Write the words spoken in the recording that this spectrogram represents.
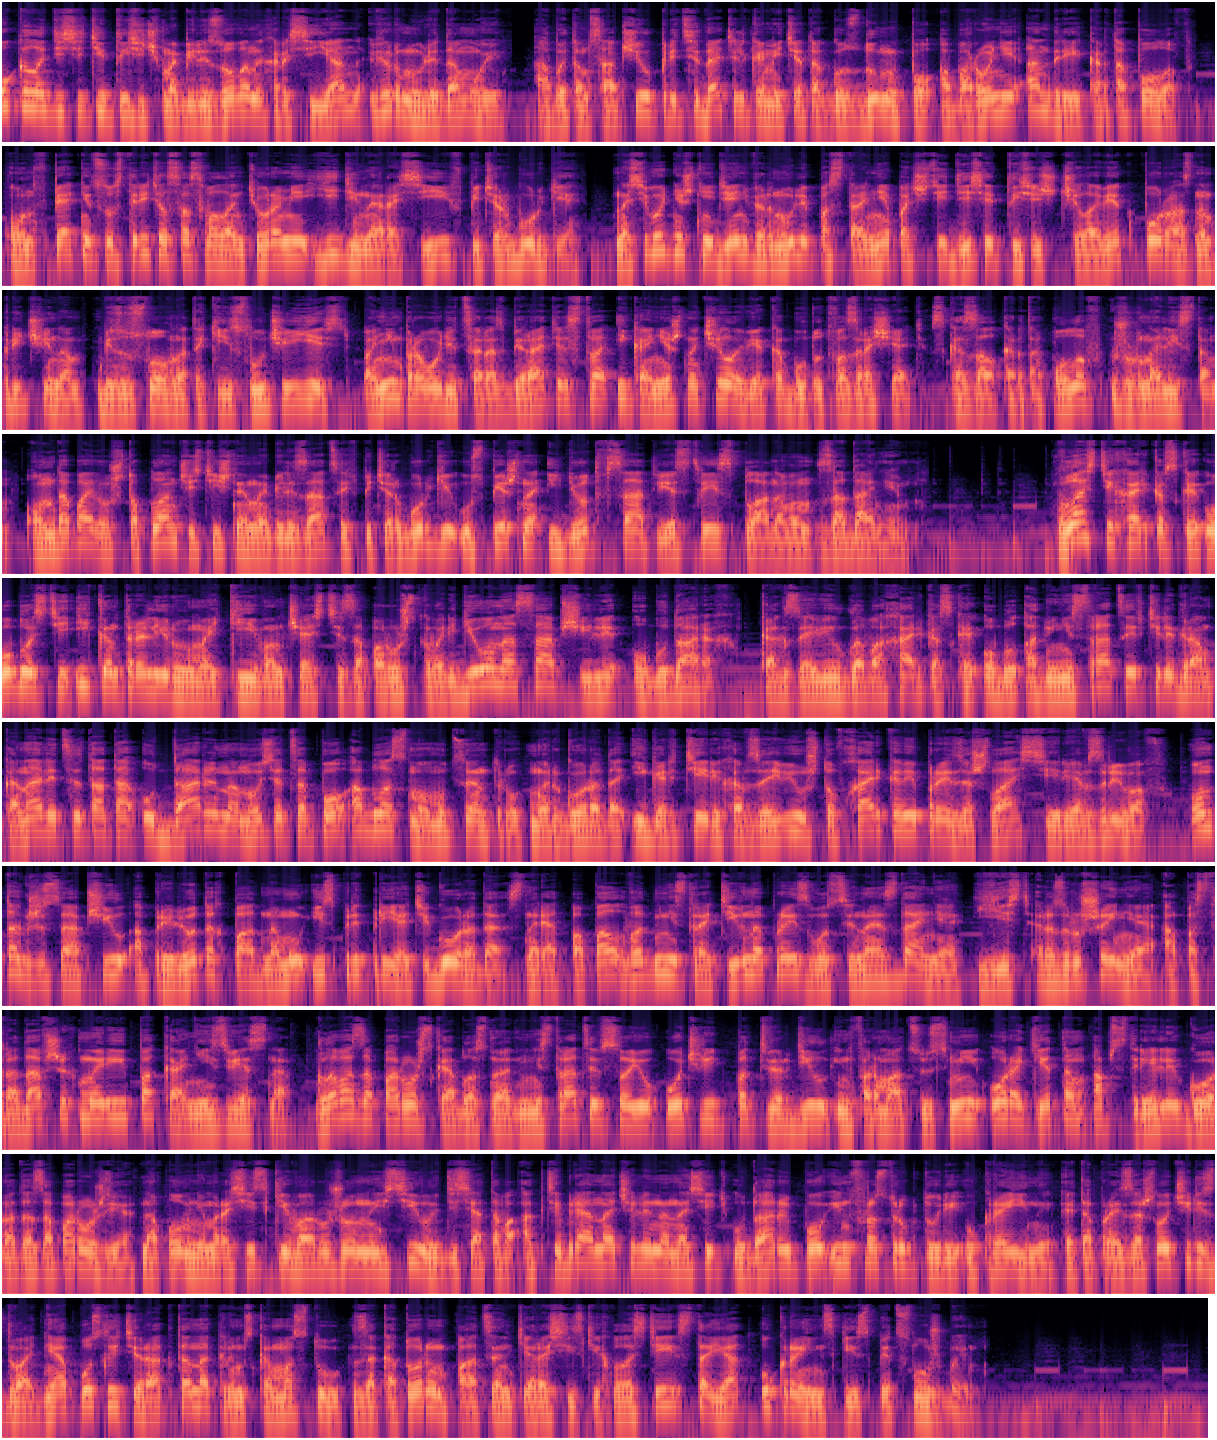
Около 10 тысяч мобилизованных россиян вернули домой. Об этом сообщил председатель Комитета Госдумы по обороне Андрей Картополов. Он в пятницу встретился с волонтерами «Единой России» в Петербурге. На сегодняшний день вернули по стране почти 10 тысяч человек по разным причинам. Безусловно, такие случаи есть. По ним проводится разбирательство и, конечно, человека будут возвращать, сказал Картополов журналистам. Он добавил, что план частичной мобилизации в Петербурге успешно идет в соответствии с плановым заданием. Власти Харьковской области и контролируемой Киевом части Запорожского региона сообщили об ударах. Как заявил глава Харьковской обладминистрации в телеграм-канале, цитата, «удары наносятся по областному центру». Мэр города Игорь Терехов заявил, что в Харькове произошла серия взрывов. Он также сообщил о прилетах по одному из предприятий города. Снаряд попал в административно-производственное здание. Есть разрушения, а пострадавших мэрии пока неизвестно. Глава Запорожской областной администрации в свою очередь подтвердил информацию СМИ о ракетном обстреле города Запорожье. Напомним, российские вооруженные силы 10 октября начали наносить удары по инфраструктуре Украины. Это произошло через два дня после теракта на Крымском мосту, за которым, по оценке российских властей, стоят украинские спецслужбы.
